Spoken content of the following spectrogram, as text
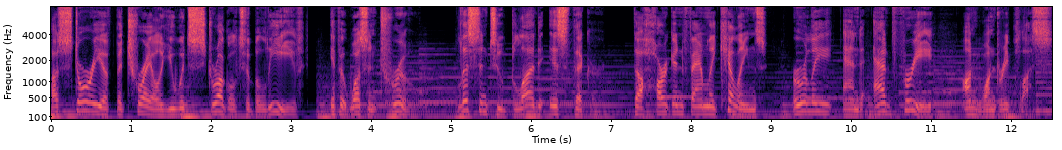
A story of betrayal you would struggle to believe if it wasn't true. Listen to Blood is Thicker The Hargan Family Killings early and ad free on Wondery Plus.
